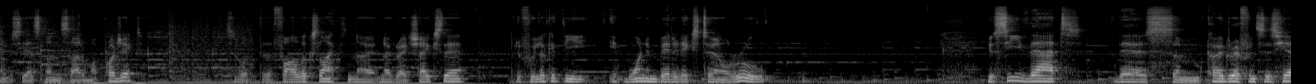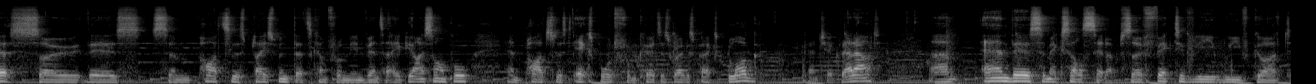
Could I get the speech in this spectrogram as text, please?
obviously that's not inside of my project. This is what the file looks like. No, no great shakes there. But if we look at the one embedded external rule, you'll see that there's some code references here. So there's some parts list placement that's come from the Inventor API sample and parts list export from Curtis Waguespack's blog. Go and check that out. Um, and there's some Excel setup. So effectively we've got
